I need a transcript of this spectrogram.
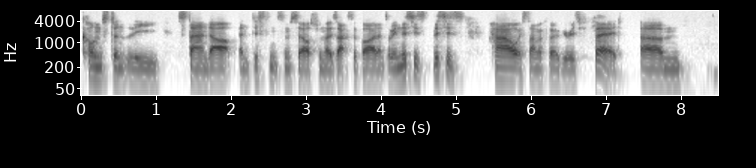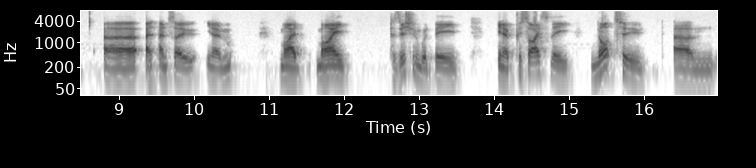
constantly stand up and distance themselves from those acts of violence. I mean, this is this is how Islamophobia is fed, um, uh, and, and so you know, my my position would be, you know, precisely not to um,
